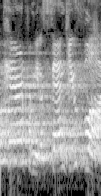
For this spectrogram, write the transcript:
prepared for me to send you flying.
